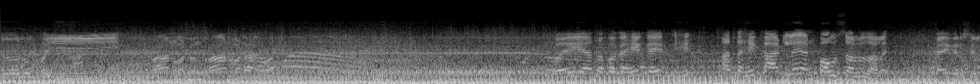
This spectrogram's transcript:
चलो भाई रान मटण रान मटण भाई आता बघा हे काय हे आता हे काढलंय आणि पाऊस चालू झालाय काय करशील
